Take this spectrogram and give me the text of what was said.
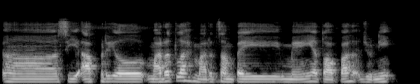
eh si April, Maret lah, Maret sampai Mei atau apa, Juni.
